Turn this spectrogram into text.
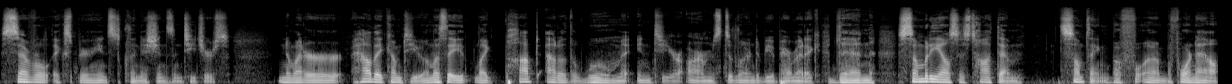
several experienced clinicians and teachers no matter how they come to you, unless they like popped out of the womb into your arms to learn to be a paramedic, then somebody else has taught them something before uh, before now.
